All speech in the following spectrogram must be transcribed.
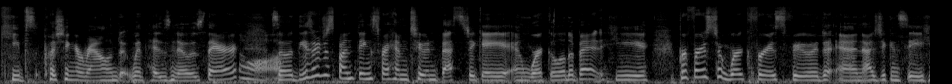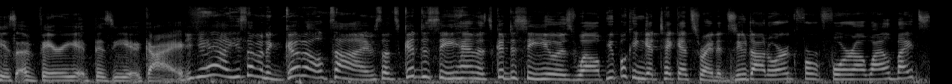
keeps pushing around with his nose there. Aww. So these are are just fun things for him to investigate and work a little bit. He prefers to work for his food, and as you can see, he's a very busy guy. Yeah, he's having a good old time, so it's good to see him. It's good to see you as well. People can get tickets right at zoo.org for, for uh, Wild Bites.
